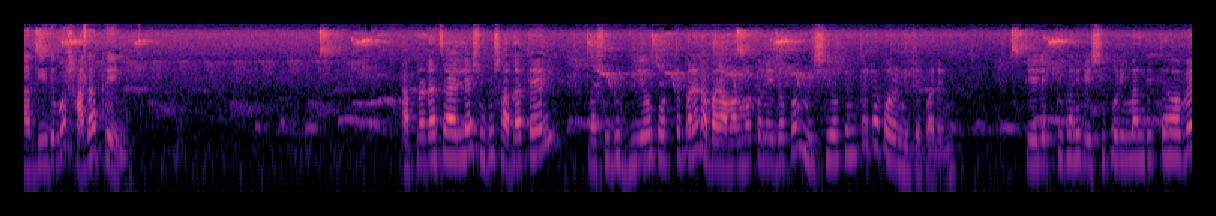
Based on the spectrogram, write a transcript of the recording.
আর দিয়ে দেবো সাদা তেল। আপনারা চাইলে শুধু সাদা তেল বা শুধু ঘিও করতে পারেন, আবার আমার মতন এরকম মিশিয়েও কিন্তু এটা করে নিতে পারেন। তেল একটুখানি বেশি পরিমাণ দিতে হবে।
